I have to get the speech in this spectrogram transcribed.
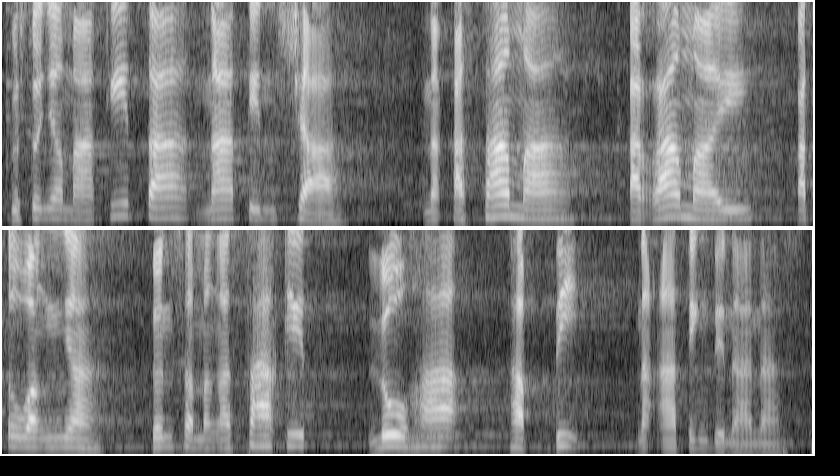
gusto niya makita natin siya na kasama, karamay, katuwang niya doon sa mga sakit, luha, hapdi na ating dinanas.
